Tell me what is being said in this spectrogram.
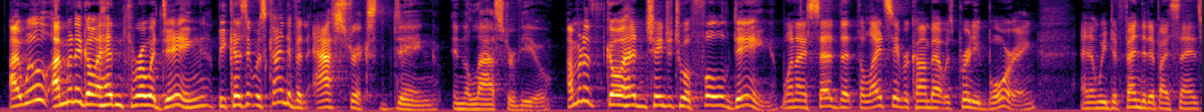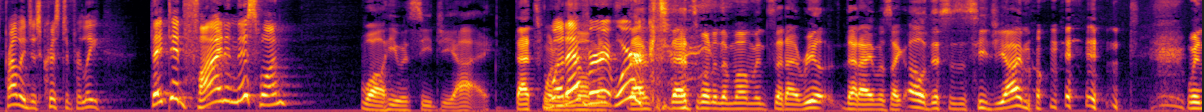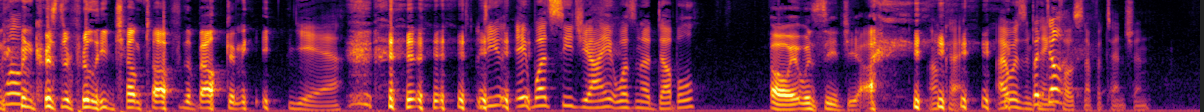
I will I'm going to go ahead and throw a ding because it was kind of an asterisk ding in the last review. I'm going to go ahead and change it to a full ding when I said that the lightsaber combat was pretty boring and then we defended it by saying it's probably just Christopher Lee. They did fine in this one. well, he was CGI. That's one Whatever, Of it the moments, That's, worked. that's one of the moments that I real that I was like, oh, this is a CGI moment when Well- when Christopher Lee jumped off the balcony. Yeah. Do you? It was CGI. It wasn't a double. oh, it was CGI. Okay, I wasn't But paying close enough attention.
